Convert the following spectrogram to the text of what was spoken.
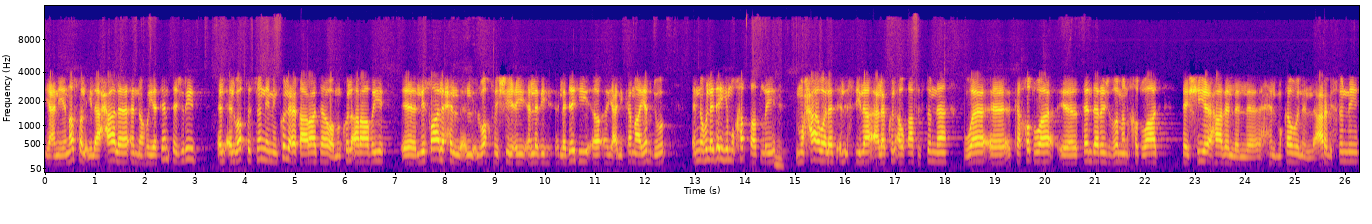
يعني نصل إلى حالة أنه يتم تجريد الوقف السني من كل عقاراته ومن كل اراضيه لصالح الوقف الشيعي الذي لديه يعني كما يبدو أنه لديه مخطط لمحاولة الاستيلاء على كل أوقاف السنة وكخطوه تندرج ضمن خطوات تشييع هذا المكون العربي السني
